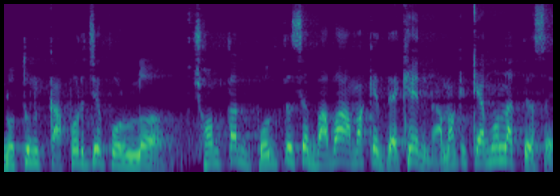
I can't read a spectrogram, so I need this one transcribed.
নতুন কাপড় যে পরলো, সন্তান বলতেছে, বাবা, আমাকে দেখেন, আমাকে কেমন লাগতেছে?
